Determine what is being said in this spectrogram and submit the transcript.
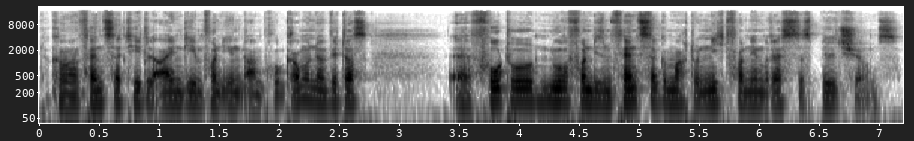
Da können wir einen Fenstertitel eingeben von irgendeinem Programm und dann wird das äh, Foto nur von diesem Fenster gemacht und nicht von dem Rest des Bildschirms.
